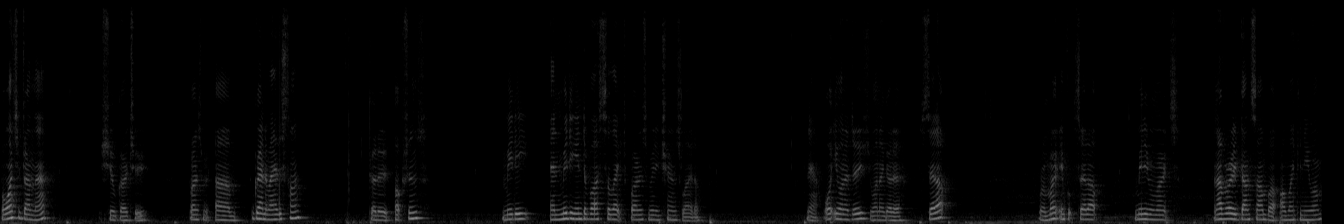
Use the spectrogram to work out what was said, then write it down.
But once you've done that, she'll go to um, grandMA this time go to options, MIDI, and MIDI in device select Bome's MIDI translator. Now, what you want to do is you want to go to setup, remote input setup, MIDI remotes, and I've already done some, but I'll make a new one.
